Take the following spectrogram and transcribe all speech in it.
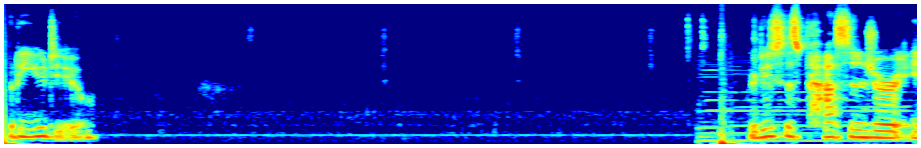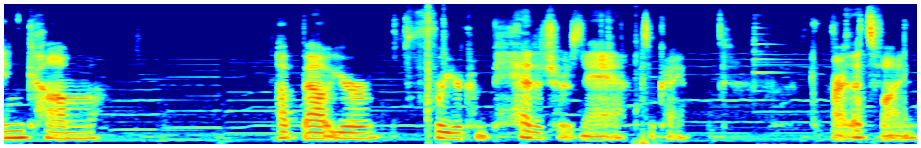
What do you do? Reduces passenger income about your for your competitors. Nah, it's okay. Alright, that's fine.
